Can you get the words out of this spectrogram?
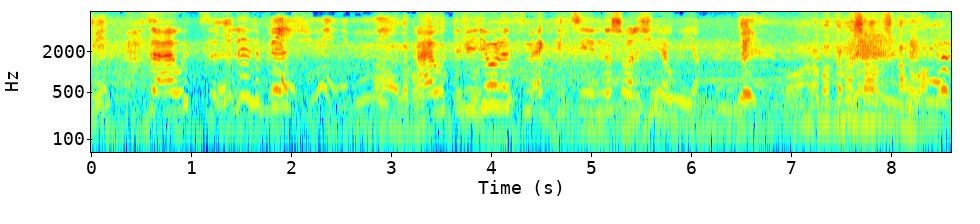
حتى عاودت لا لا بلاش دابا عاودت الفيديو ونسمع قلتي النشرة الجهوية وأنا باقي ما شاربش قهوة.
